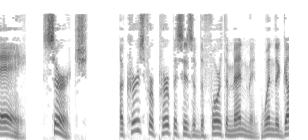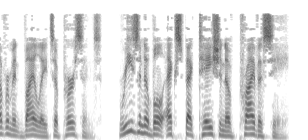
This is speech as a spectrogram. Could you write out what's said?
A search occurs for purposes of the Fourth Amendment when the government violates a person's reasonable expectation of privacy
